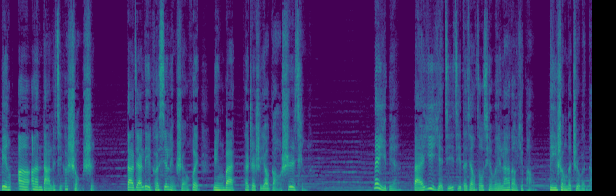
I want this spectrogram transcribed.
并暗暗打了几个手势。大家立刻心领神会，明白他这是要搞事情了。那一边。白毅也急急的将邹庆威拉到一旁，低声的质问道：“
